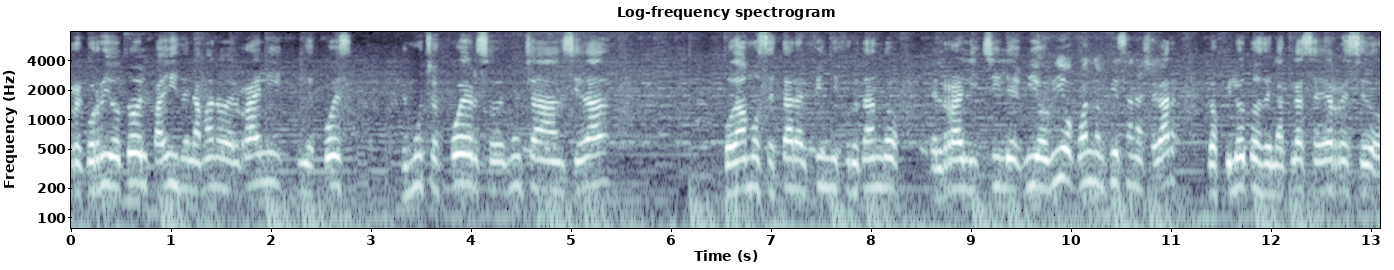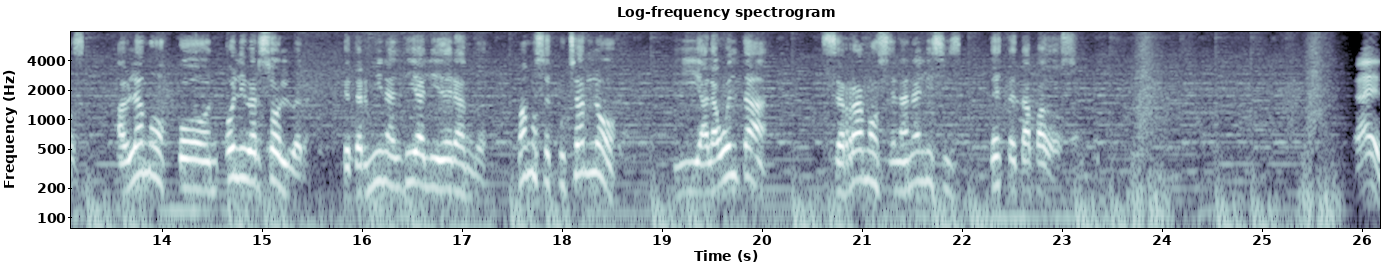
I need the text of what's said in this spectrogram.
recorrido todo el país de la mano del rally y después de mucho esfuerzo, de mucha ansiedad, podamos estar al fin disfrutando el Rally Chile Bio Bio cuando empiezan a llegar los pilotos de la clase RC2. Hablamos con Oliver Solver, que termina el día liderando. Vamos a escucharlo y a la vuelta cerramos el análisis de esta etapa 2. Uh,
